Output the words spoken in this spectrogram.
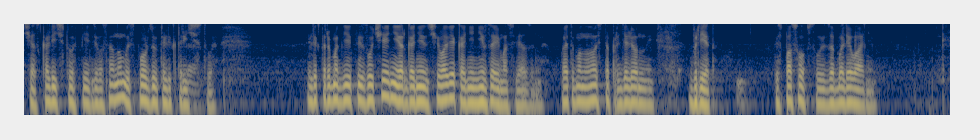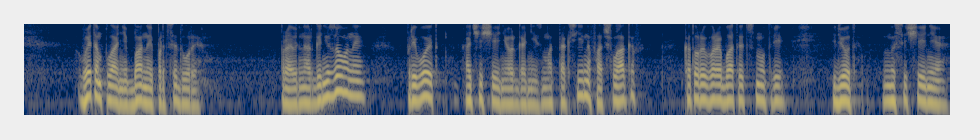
сейчас количество в Пензе, в основном используют электричество. Да. Электромагнитное излучение и организм человека, они не взаимосвязаны. Поэтому наносят определенный вред и способствует заболеваниям. В этом плане банные процедуры, правильно организованные, приводят к очищению организма от токсинов, от шлаков, которые вырабатываются внутри. Идет насыщение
